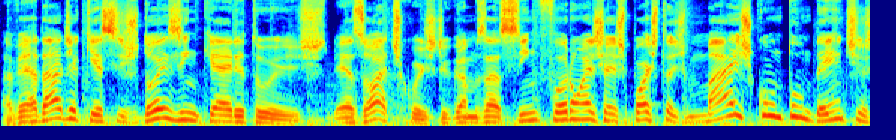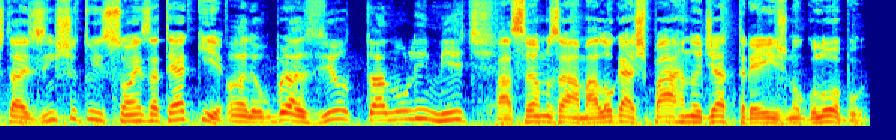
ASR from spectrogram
A verdade é que esses dois inquéritos exóticos, digamos assim, foram as respostas mais contundentes das instituições até aqui. Olha, o Brasil tá no limite. Passamos a Malu Gaspar no dia 3 no Globo.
